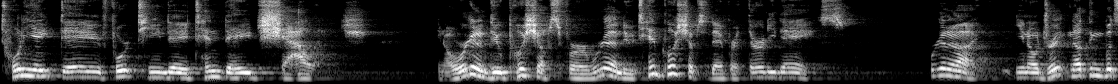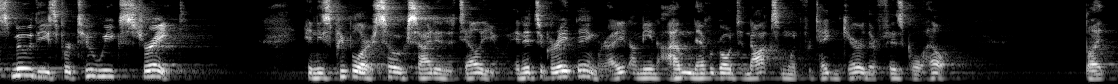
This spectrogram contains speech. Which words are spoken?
28 day, 14 day, 10 day challenge. You know, we're going to do push ups for, we're going to do 10 push ups a day for 30 days. We're going to, you know, drink nothing but smoothies for two weeks straight. And these people are so excited to tell you. And it's a great thing, right? I mean, I'm never going to knock someone for taking care of their physical health. But,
